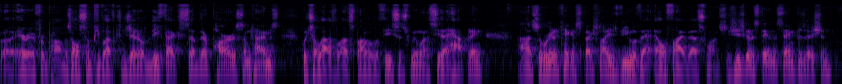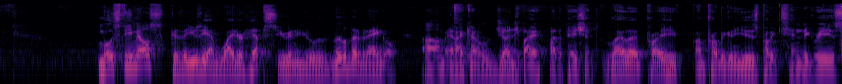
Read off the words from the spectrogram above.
uh, area for problems. Also, people have congenital defects of their pars sometimes, which allows a lot of spondylolisthesis. We want to see that happening. Uh, so we're going to take a specialized view of that L5S1. So she's going to stay in the same position. Most females, because they usually have wider hips, you're going to need a little bit of an angle. Um, and I kind of judge by, by the patient. Lila, probably, I'm probably going to use probably 10 degrees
